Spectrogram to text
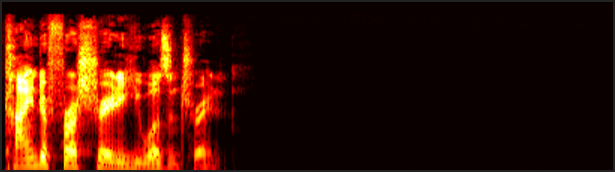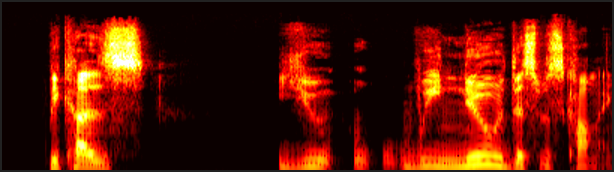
Kind of frustrated he wasn't traded because you we knew this was coming.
